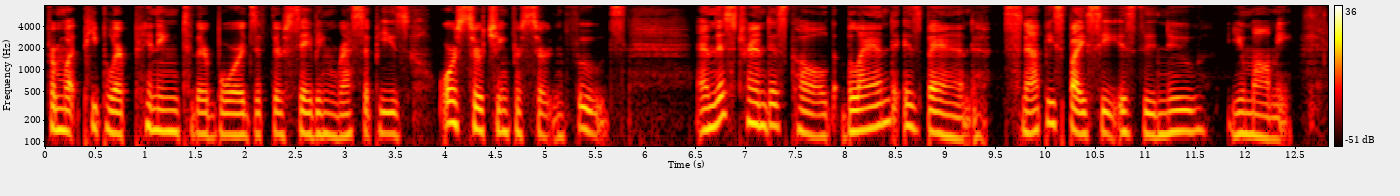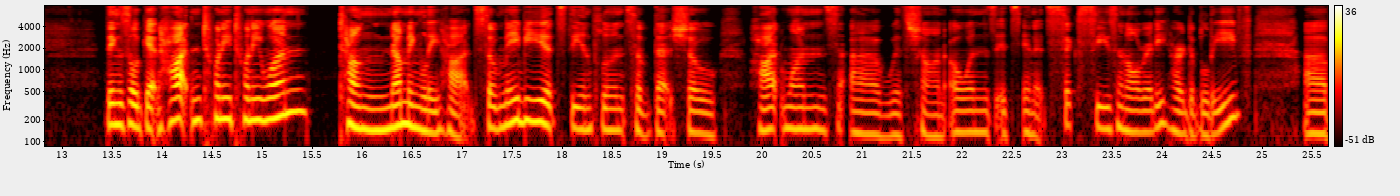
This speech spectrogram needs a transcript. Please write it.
from what people are pinning to their boards if they're saving recipes or searching for certain foods. And this trend is called Bland is Banned. Snappy Spicy is the new umami. Things will get hot in 2021, tongue numbingly hot. So maybe it's the influence of that show Hot Ones uh, with Sean Evans. It's in its sixth season already, hard to believe. Uh,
